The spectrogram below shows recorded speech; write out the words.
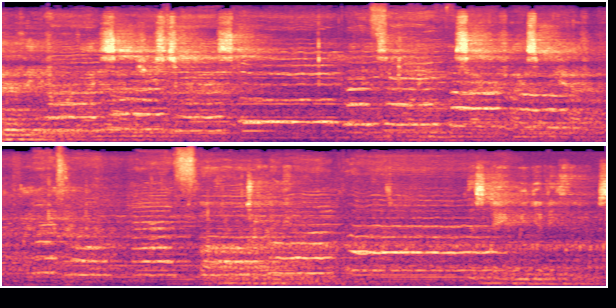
thank thee for thy Son, Jesus Christ, and his atoning sacrifice on behalf of mankind. This day we give thee thanks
